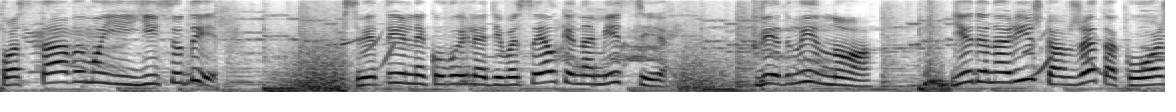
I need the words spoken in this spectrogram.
Поставимо її сюди. Світильник у вигляді веселки на місці. Відмінно. Єдиноріжка вже також.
